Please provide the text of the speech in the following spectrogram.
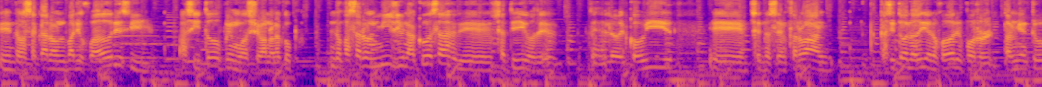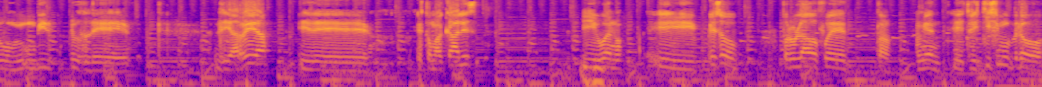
eh, nos sacaron varios jugadores y así todo pudimos llevarnos la copa. Nos pasaron mil y una cosas, ya te digo, de, lo del COVID, eh, se nos enfermaban casi todos los días los jugadores por también tuvo un, virus de, diarrea y de estomacales. Y bueno, y eso por un lado fue también eh, tristísimo, pero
